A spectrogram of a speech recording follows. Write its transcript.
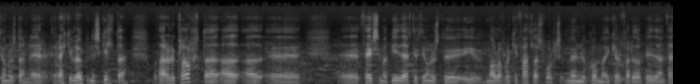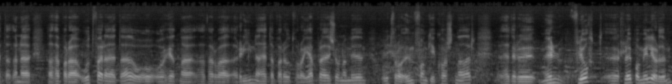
þjónustan er, er ekki lögbundin skilda og það er alveg klárt að, að, að þeir sem að býða eftir þjónustu í málaflokki fallasfólks munu koma í kjölfarið og býða um þetta. Þannig að það þarf bara að útfæra þetta og, og, og hérna, það þarf að rýna þetta bara út frá jafnbræðisjónamiðum, út frá umfangi kostnaðar. Þetta eru mun fljótt hlaup á miljörðum.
